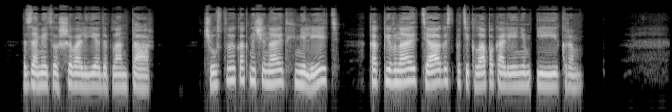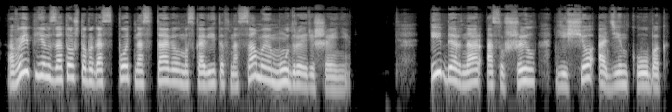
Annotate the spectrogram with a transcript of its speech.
— заметил шевалье де Плантар, чувствуя, как начинает хмелеть, как пивная тягость потекла по коленям и икрам. Выпьем за то, чтобы Господь наставил московитов на самое мудрое решение. И Бернар осушил еще один кубок,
